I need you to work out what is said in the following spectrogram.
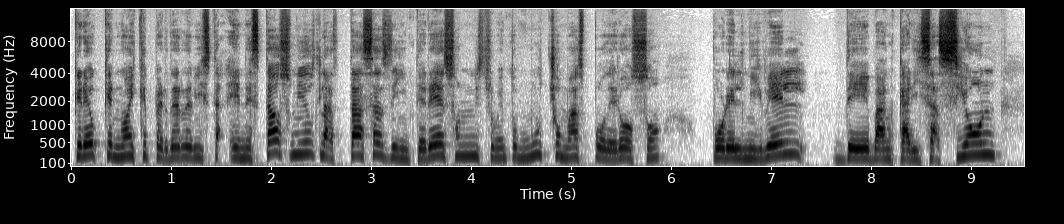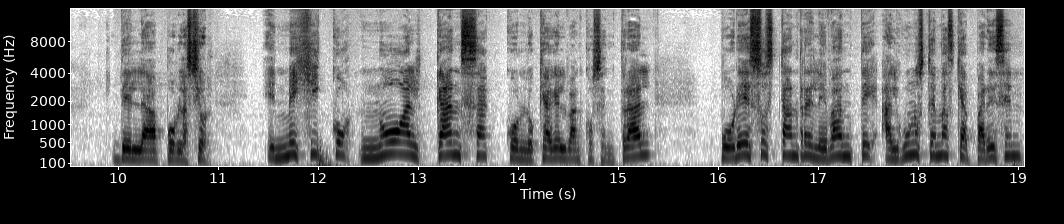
creo que no hay que perder de vista. En Estados Unidos las tasas de interés son un instrumento mucho más poderoso por el nivel de bancarización de la población. En México no alcanza con lo que haga el Banco Central, por eso es tan relevante algunos temas que aparecen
